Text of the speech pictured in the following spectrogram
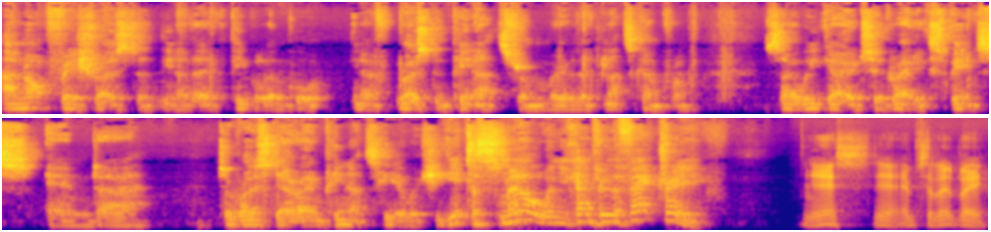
are not fresh roasted. You know, that people import, you know, roasted peanuts from wherever the nuts come from. So we go to great expense and uh, to roast our own peanuts here, which you get to smell when you come through the factory. Yes, yeah, absolutely.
